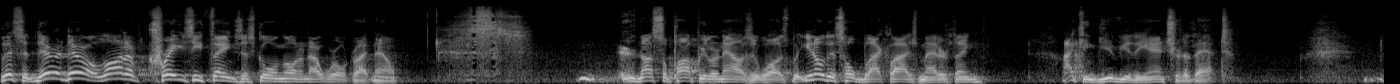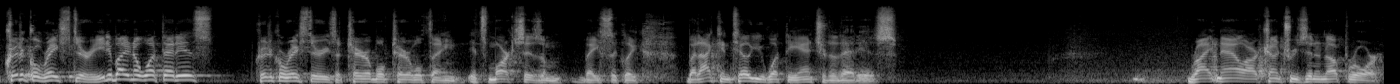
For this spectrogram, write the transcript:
listen, there, there are a lot of crazy things that's going on in our world right now. It's not so popular now as it was, but you know this whole Black Lives Matter thing? I can give you the answer to that. Critical race theory. Anybody know what that is? Critical race theory is a terrible, terrible thing. It's Marxism, basically. But I can tell you what the answer to that is. Right now, our country's in an uproar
